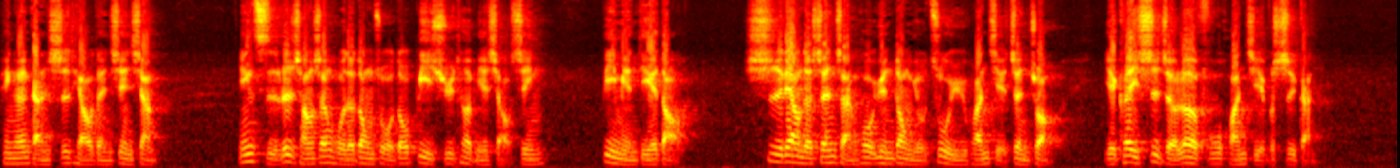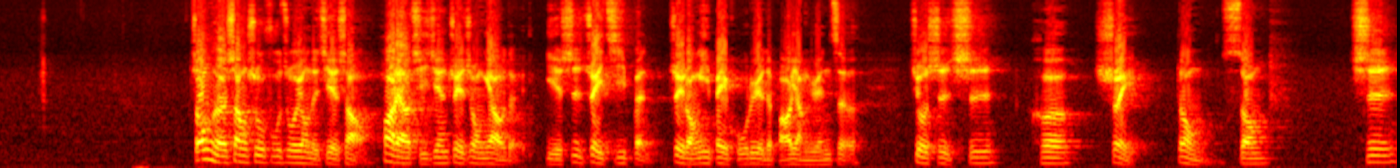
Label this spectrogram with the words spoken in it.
平衡感失调等现象，因此日常生活的动作都必须特别小心，避免跌倒。适量的伸展或运动有助于缓解症状，也可以试着热敷缓解不适感。综合上述副作用的介绍，化疗期间最重要的也是最基本、最容易被忽略的保养原则，就是吃、喝、睡、动、松。吃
